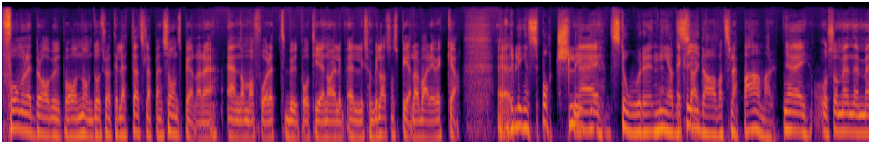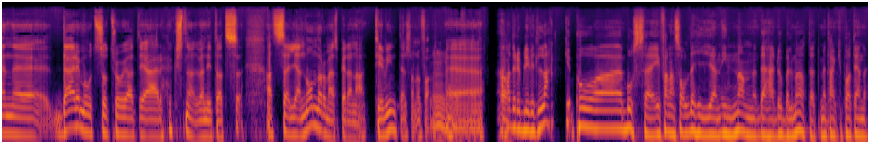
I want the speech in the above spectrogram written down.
får man ett bra bud på honom, då tror jag att det är lättare att släppa en sån spelare än om man får ett bud på TNA eller, eller liksom Bilal som spelar varje vecka. Eh, Det blir ingen sportslig Nej. stor nedsida Exakt. av att släppa Amar. Nej, och så, men, men eh, däremot så tror jag att det är högst nödvändigt att, att sälja någon av de här spelarna till vintern i sådana fall. Ja. Hade du blivit lack på eh, Bosse ifall han sålde hien innan det här dubbelmötet? Med tanke på att det ändå,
